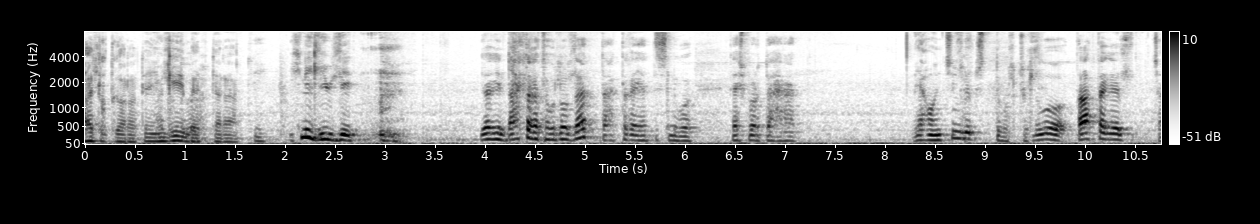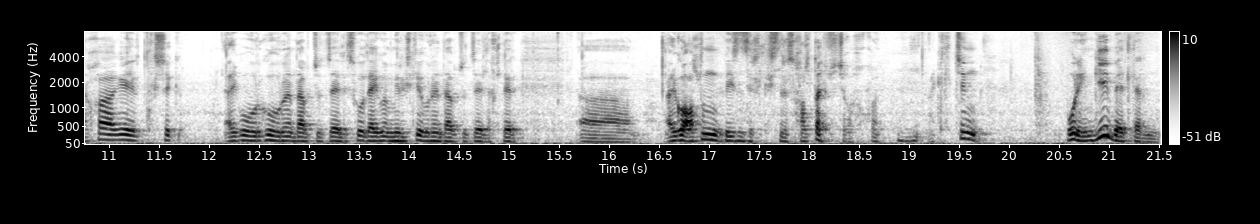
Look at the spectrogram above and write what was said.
ойлгодог ороо тийм энгийн байдлаараа. тий. Эхний ливлээд яг энэ датагаа цуглуулад датагаа ядаж нөгөө дашбордоо хараад Яг үн чинь ингээд чөлтөг болчихвол нөгөө дата гээл жавхаагийн ирдэг шиг айгүй өргөн хүрээнд авч үзээл эсвэл айгүй мэрэгжлийн хүрээнд авч үзээл гэхлээр айгүй олон бизнес эрхлэгчнээс холдоо авчиж байгаа байхгүй. Агилчин бүр энгийн байдлаар нь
